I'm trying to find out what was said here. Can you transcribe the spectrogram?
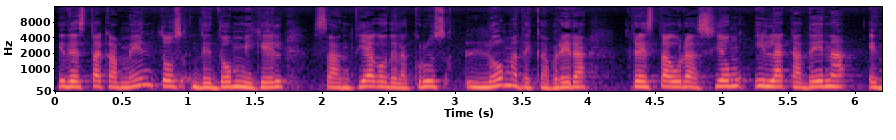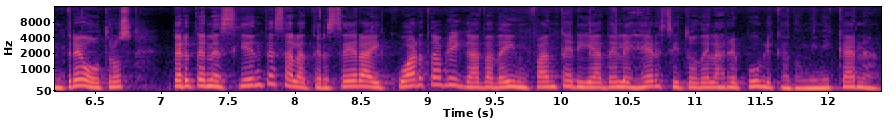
y destacamentos de Don Miguel, Santiago de la Cruz, Loma de Cabrera, Restauración y La Cadena, entre otros, pertenecientes a la tercera y cuarta brigada de infantería del Ejército de la República Dominicana.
